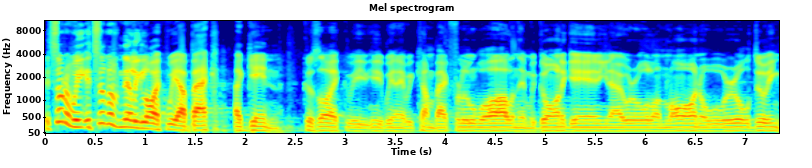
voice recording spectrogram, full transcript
It's sort of it's sort of nearly like we are back again because like we we, you know, we come back for a little while and then we're gone again. You know, we're all online or we're all doing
